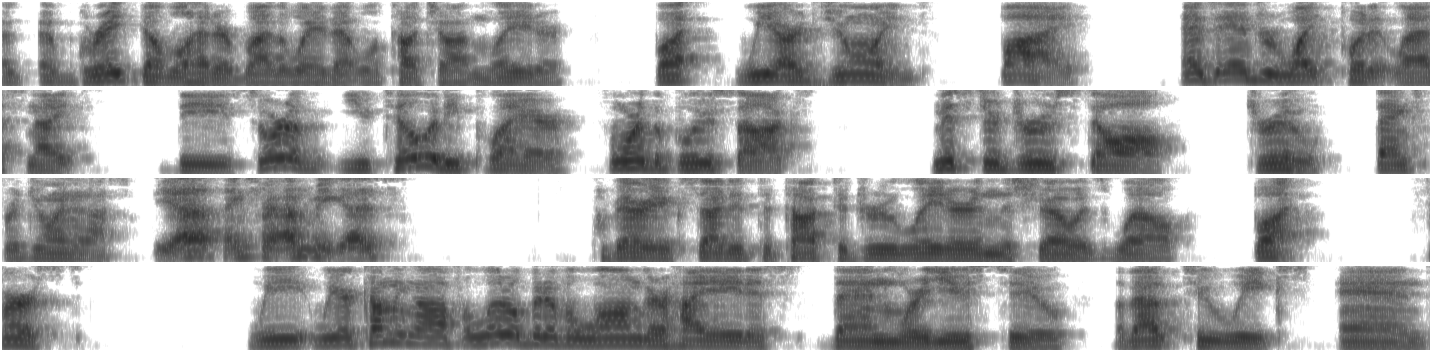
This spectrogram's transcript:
a, a great doubleheader, by the way, that we'll touch on later. But we are joined by, as Andrew White put it last night, the sort of utility player for the Blue Sox, Mr. Drew Stahl. Drew, thanks for joining us. Yeah, thanks for having me, guys. Very excited to talk to Drew later in the show as well. But first, we we are coming off a little bit of a longer hiatus than we're used to, about two weeks. And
